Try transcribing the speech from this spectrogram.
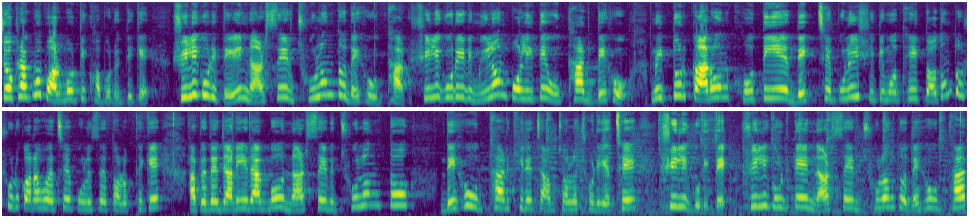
চোখ রাখব পরবর্তী খবরের দিকে। শিলিগুড়িতে নার্সের ঝুলন্ত দেহ উদ্ধার। শিলিগুড়ির মিলনপল্লীতে উদ্ধার দেহ। মৃত্যুর কারণ খতিয়ে দেখছে পুলিশ। ইতিমধ্যেই তদন্ত শুরু করা হয়েছে পুলিশের তরফ থেকে। আপনাদের জানিয়ে রাখব, নার্সের ঝুলন্ত দেহ উদ্ধার ঘিরে চাঞ্চল্য ছড়িয়েছে শিলিগুড়িতে। শিলিগুড়িতে নার্সের ঝুলন্ত দেহ উদ্ধার।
